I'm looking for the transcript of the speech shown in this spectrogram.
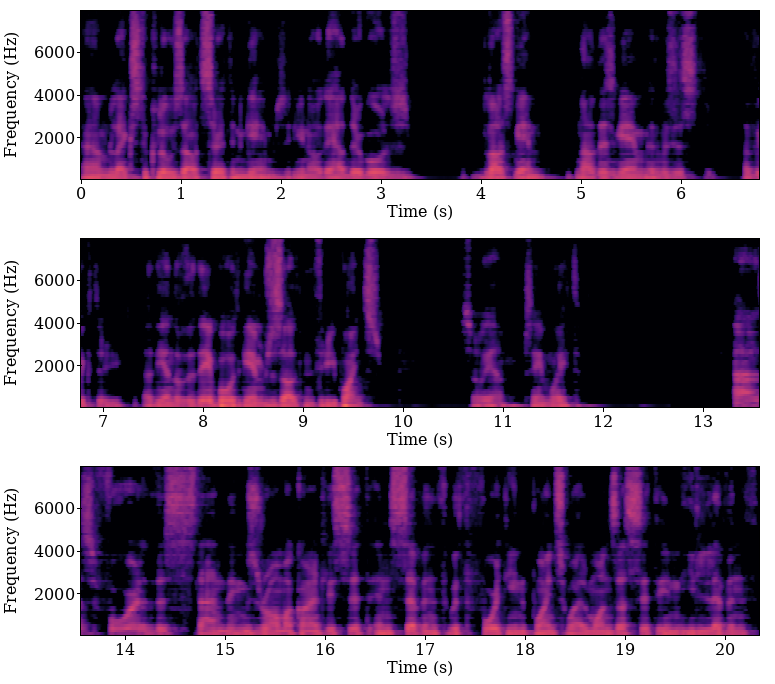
um, likes to close out certain games. You know, they had their goals last game. Now, this game, it was just a victory. At the end of the day, both games result in three points. So, yeah, same weight. As for the standings, Roma currently sit in 7th with 14 points, while Monza sit in 11th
